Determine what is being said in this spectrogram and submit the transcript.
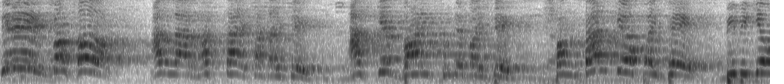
তিরিশ বছর আল্লাহর রাস্তায় কাটাইছে। আজকে বাড়ি খুঁজে পাইছে। সন্তানকেও পাইছে, বিবিকেও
